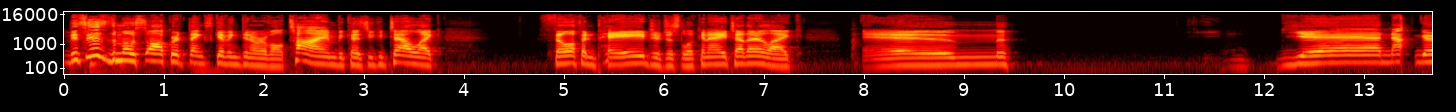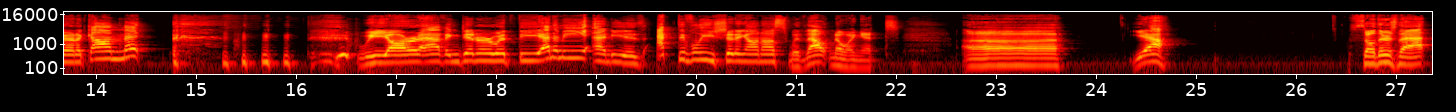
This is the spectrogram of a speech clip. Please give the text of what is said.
this is the most awkward Thanksgiving dinner of all time because you could tell, like, Philip and Paige are just looking at each other like, um, yeah, not gonna comment. we are having dinner with the enemy, and he is actively shitting on us without knowing it. Uh, yeah. So there's that.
